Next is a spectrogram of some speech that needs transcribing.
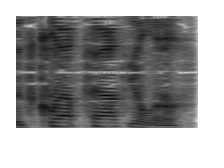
It's craptacular.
